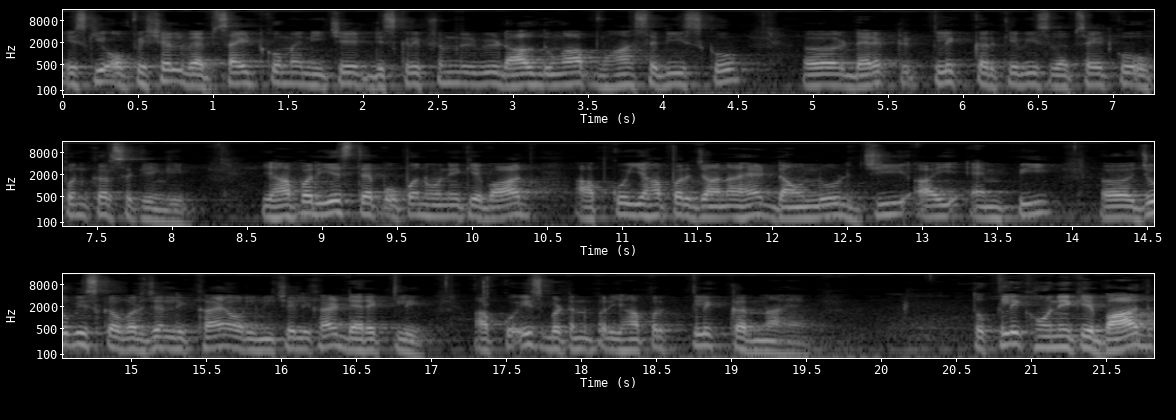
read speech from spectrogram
इसकी ऑफिशियल वेबसाइट को मैं नीचे डिस्क्रिप्शन में भी डाल दूँगा। आप वहाँ से भी इसको डायरेक्ट क्लिक करके भी इस वेबसाइट को ओपन कर सकेंगे। यहाँ पर ये स्टेप ओपन होने के बाद आपको यहाँ पर जाना है download G I M P जो भी इसका वर्जन लिखा है और नीचे लिखा है डायरेक्टली आपको इस बटन पर यहाँ पर क्लिक करना है। तो क्लिक होने के बाद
